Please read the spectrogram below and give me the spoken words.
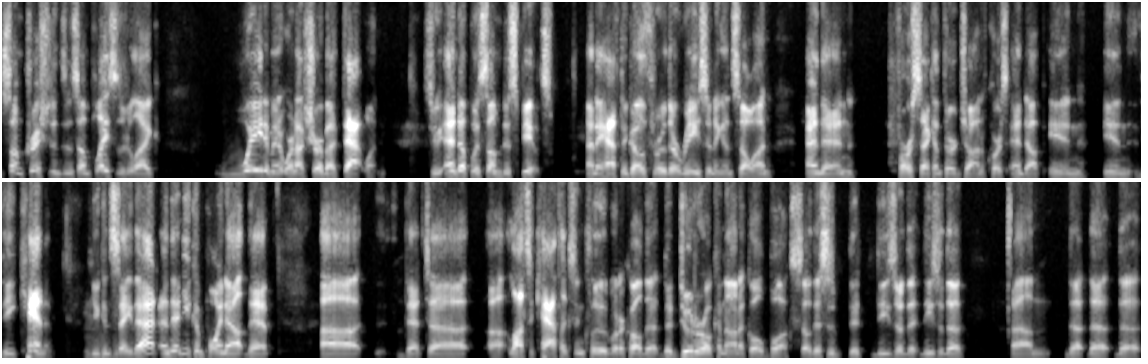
some Christians in some places are like, wait a minute, we're not sure about that one. So you end up with some disputes, and they have to go through their reasoning and so on, and then first, second, third John, of course, end up in in the canon. You can Mhm. say that, and then you can point out that uh, that uh, uh, lots of Catholics include what are called the the deuterocanonical books. So this is the these are the these are the um, the the the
